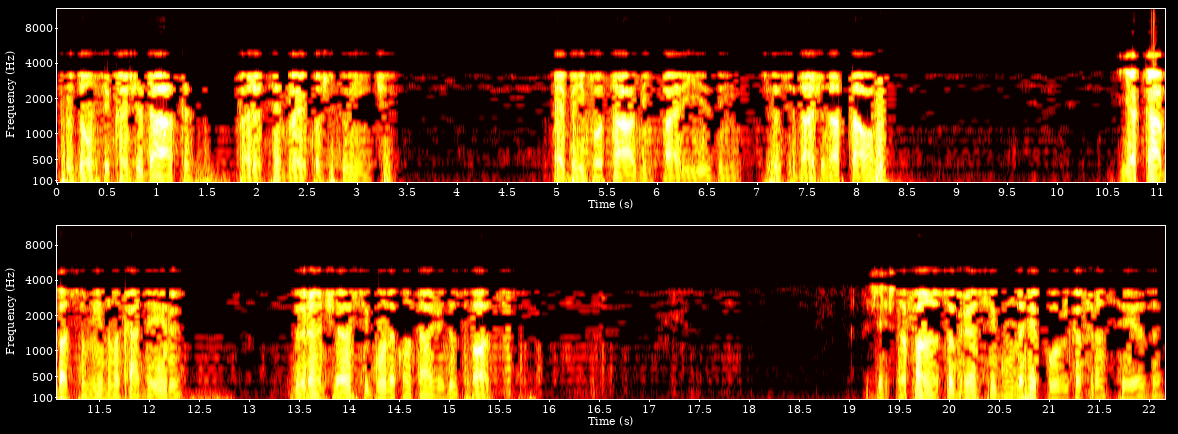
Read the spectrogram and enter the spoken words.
Proudhon se candidata para a Assembleia Constituinte. É bem votado em Paris, em sua cidade natal e acaba assumindo uma cadeira durante a segunda contagem dos votos. A gente está falando sobre a Segunda República Francesa,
